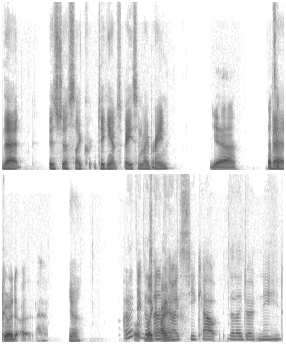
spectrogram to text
that is just like cr- taking up space in my brain. yeah, that's a good. Uh, Yeah. I don't Uh, think there's like, anything I... seek out that I don't need.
